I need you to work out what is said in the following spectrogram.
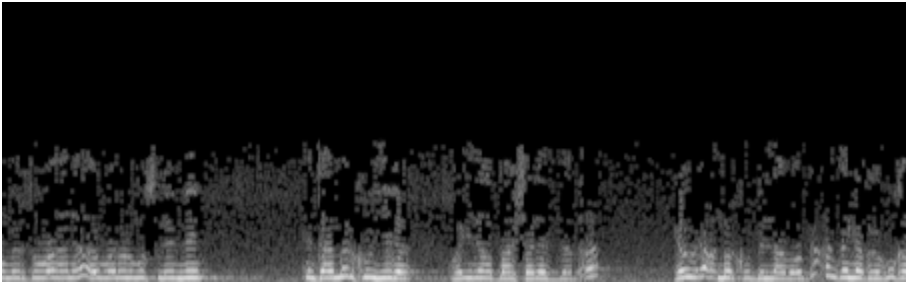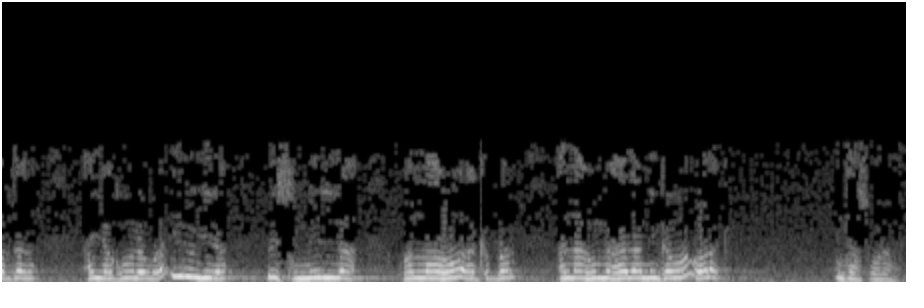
umirtu wa ana awalu lmuslimiin intaa markuu yihaa waidaa baashara dabxa gowrac markuu bilaabo oo gacanta nafka ku qabtana an yaquula waa inuu yihaa bismi illaah wallaahu akbar allaahuma haadaa minka walaka intaasuu odhanay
